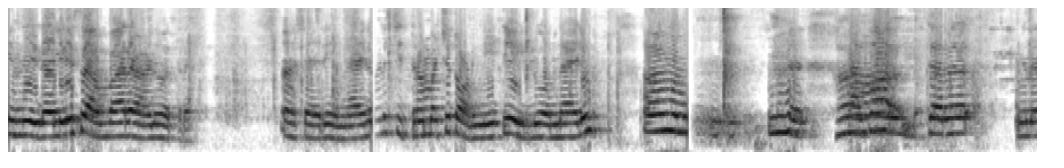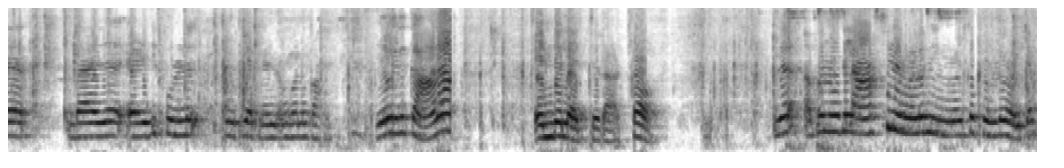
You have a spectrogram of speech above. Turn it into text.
ഇന്ന് ഇഡലി സാമ്പാറാണ് അത്ര. ആ ശരി. എന്തായാലും നമ്മൾ ചിത്രം വച്ച് തുടങ്ങിയിട്ടേ ഉള്ളൂ. എന്തായാലും ആ, നമുക്ക് അപ്പൊ ഇത്ര ഇങ്ങനെ അതായത് എഴുതി ഫുള്ള് കൂട്ടിയാക്കണം നമുക്കൊന്ന് കാണാം. നിങ്ങൾക്ക് കാണാം. എന്റെ ലെറ്റർ ആട്ടോ ഇത് അപ്പൊ നമുക്ക് ലാസ്റ്റ് ഞങ്ങൾ നിങ്ങൾക്ക് ഫുള്ള് വായിക്കാം.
